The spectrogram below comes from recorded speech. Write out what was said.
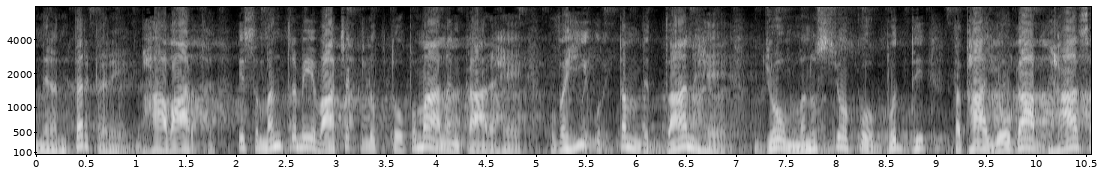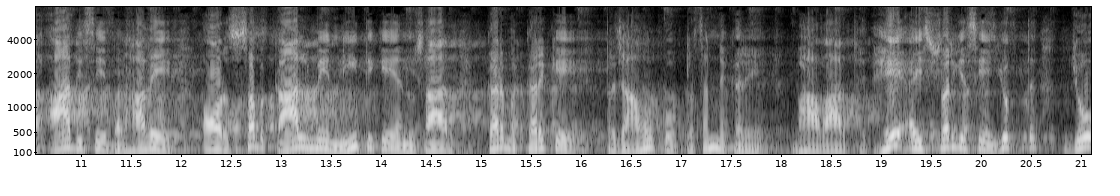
निरंतर करे। भावार्थ, इस मंत्र में वाचक् लुप्तोपमा अलंकार है वही उत्तम विद्वान है जो मनुष्यों को बुद्धि तथा योगाभ्यास आदि से बढ़ावे और सब काल में नीति के अनुसार कर्म करके प्रजाओं को प्रसन्न करे। भावार्थ, हे ऐश्वर्य से युक्त जो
